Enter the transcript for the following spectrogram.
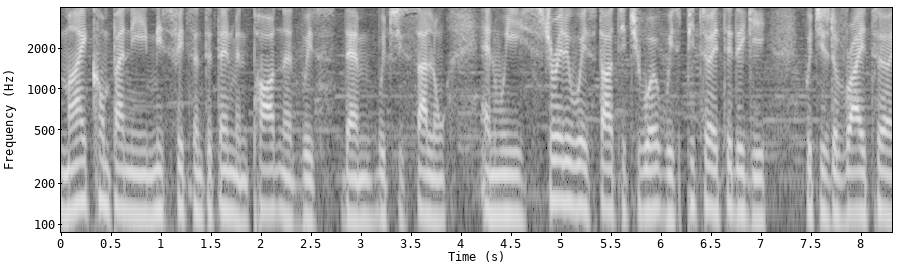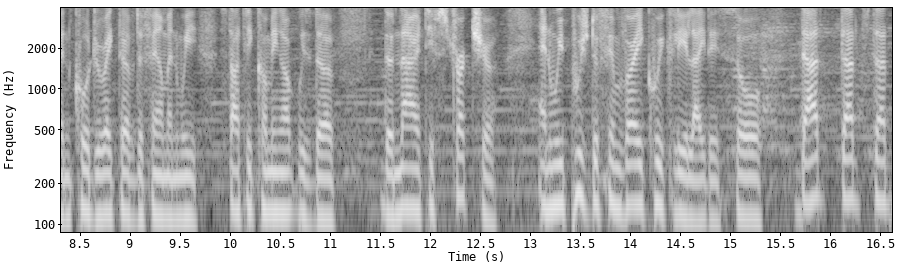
my company, Misfits Entertainment, partnered with them, which is Salon, and we straight away started to work with Peter Ettedgui, which is the writer and co-director of the film, and we started coming up with the the narrative structure, and we pushed the film very quickly like this. So that that that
